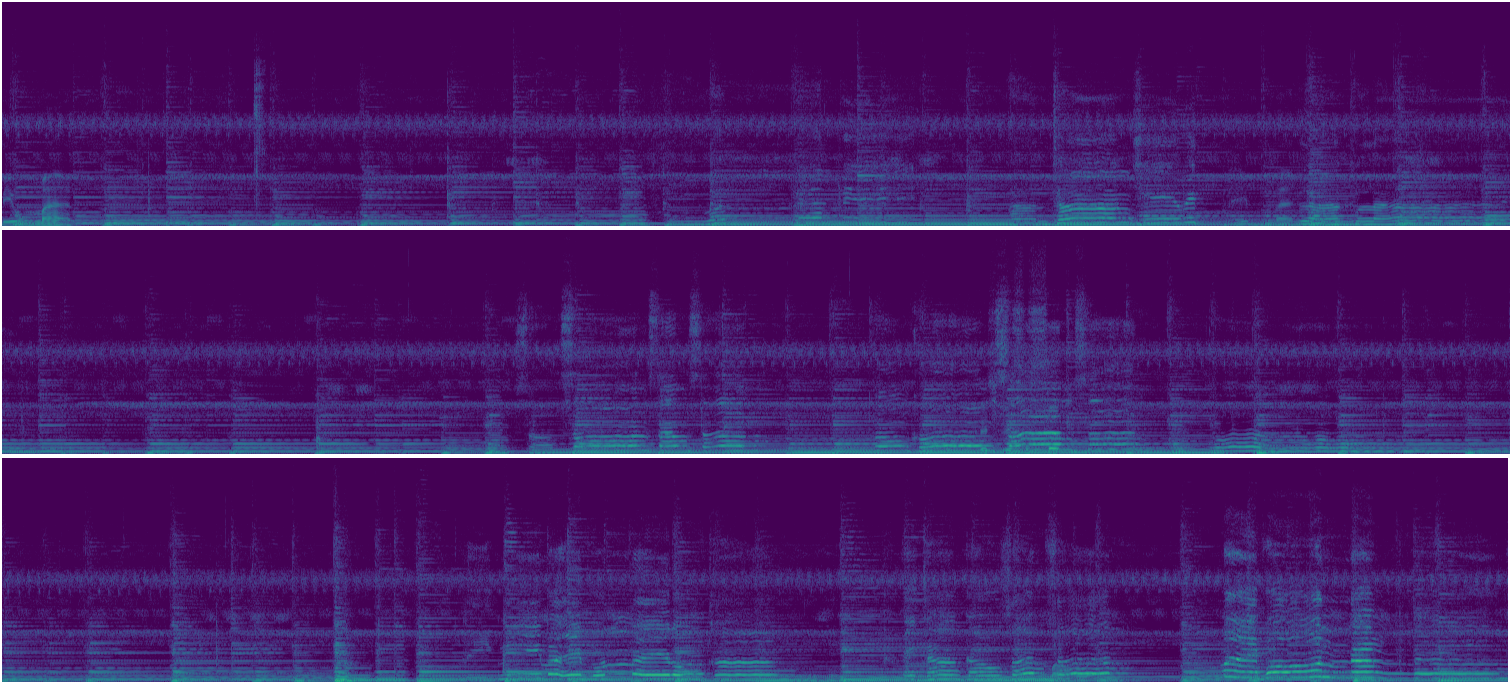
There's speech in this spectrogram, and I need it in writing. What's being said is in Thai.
บิ้วมากวันและปีผ่านทางชีวิตเพลงมาก หลากหลายสอบสอนซ้ำซ้ำคงคงซ้ำ นไม่หลงทางไอ้ทางเก่าซ้ำๆไม่พ้นดังเดิม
